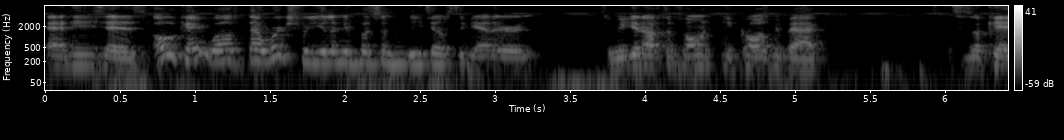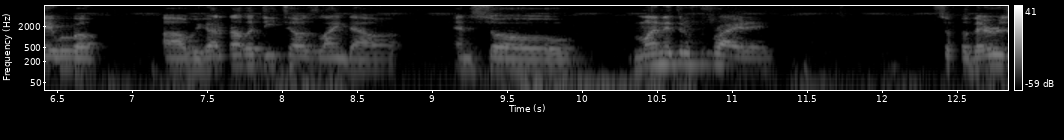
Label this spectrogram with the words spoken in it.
And he says, okay, well, if that works for you, let me put some details together. So we get off the phone. He calls me back. He says, okay, well, uh, we got all the details lined out. And so Monday through Friday. So there's,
